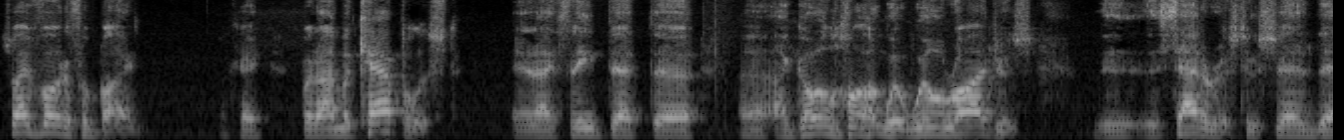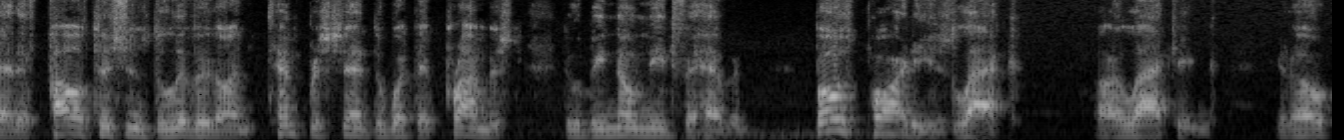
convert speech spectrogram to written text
So I voted for Biden. Okay, but I'm a capitalist, and I think that uh, uh, I go along with Will Rogers, the, the satirist, who said that if politicians delivered on 10% of what they promised, there would be no need for heaven. Both parties lack, are lacking. You know,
